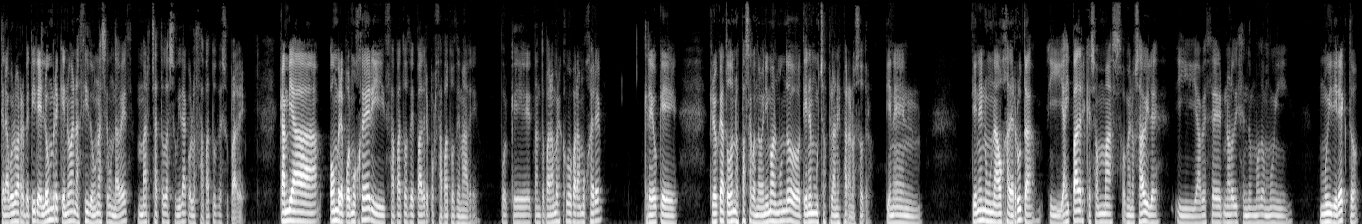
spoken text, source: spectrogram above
te la vuelvo a repetir, el hombre que no ha nacido una segunda vez marcha toda su vida con los zapatos de su padre. Cambia hombre por mujer y zapatos de padre por zapatos de madre. Porque tanto para hombres como para mujeres creo que creo que a todos nos pasa cuando venimos al mundo, tienen muchos planes para nosotros. Tienen, tienen una hoja de ruta y hay padres que son más o menos hábiles y a veces no lo dicen de un modo muy, muy directo,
